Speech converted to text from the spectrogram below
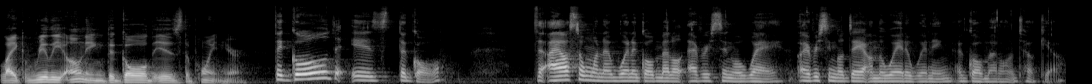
like really owning the gold is the point here? The gold is the goal. The, I also want to win a gold medal every single way, every single day on the way to winning a gold medal in Tokyo.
